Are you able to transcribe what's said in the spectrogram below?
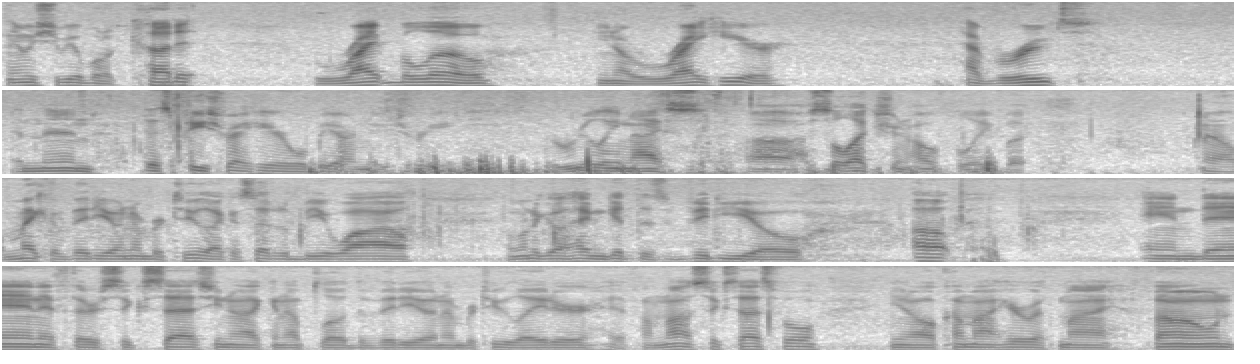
then we should be able to cut it right below you know, right here, have roots, and then this piece right here will be our new tree. A really nice uh, selection, hopefully, but I'll make a video number two. Like I said, it'll be a while. I want to go ahead and get this video up and then if there's success you know I can upload the video number two later if I'm not successful you know I'll come out here with my phone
